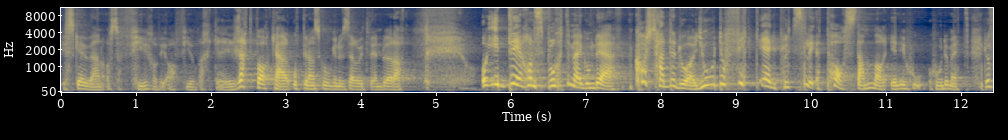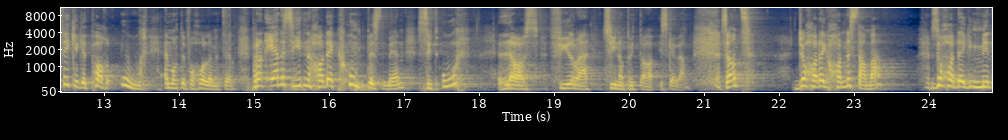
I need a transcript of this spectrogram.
i skauen og så fyrer vi av fyrverkeri. Rett bak her, oppi den skogen du ser ut vinduet der. Og Idet han spurte meg om det, hva skjedde da? Jo, da fikk jeg plutselig et par stemmer inni ho hodet mitt. Da fikk jeg et par ord jeg måtte forholde meg til. På den ene siden hadde jeg kompisen min sitt ord. La oss fyre kinaputter i skauen. Da hadde jeg hans stemme. Så hadde jeg min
